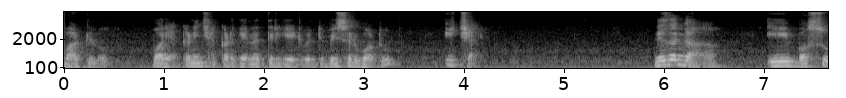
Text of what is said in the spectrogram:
వాటిలో వారు ఎక్కడి నుంచి ఎక్కడికైనా తిరిగేటువంటి వెసులుబాటు ఇచ్చారు. నిజంగా ఈ బస్సు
